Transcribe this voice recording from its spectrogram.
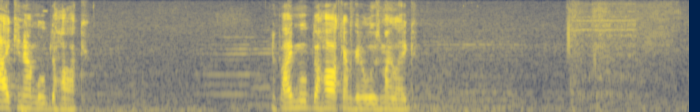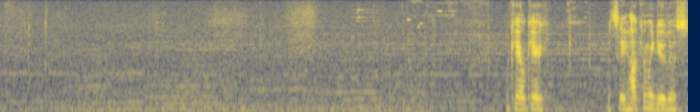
I cannot move the hawk. If I move the hawk, I'm going to lose my leg. Okay, okay. Let's see, how can we do this?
